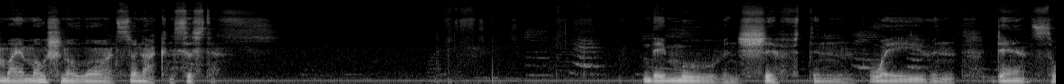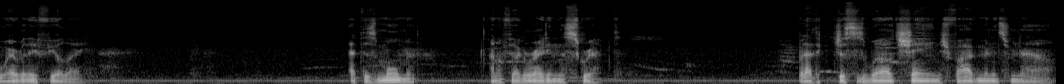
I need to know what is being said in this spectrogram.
My emotional wants are not consistent. They move and shift and wave and dance wherever they feel like. At this moment, I don't feel like writing the script. But I could just as well change five minutes from now,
